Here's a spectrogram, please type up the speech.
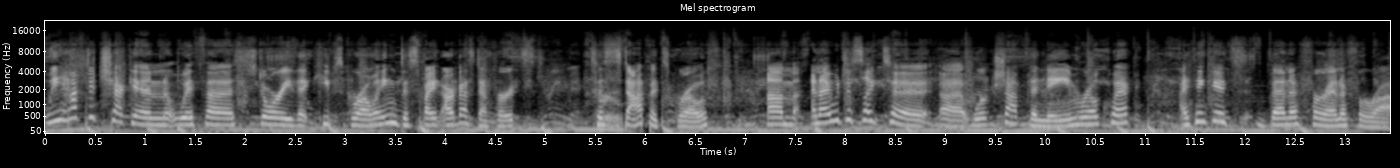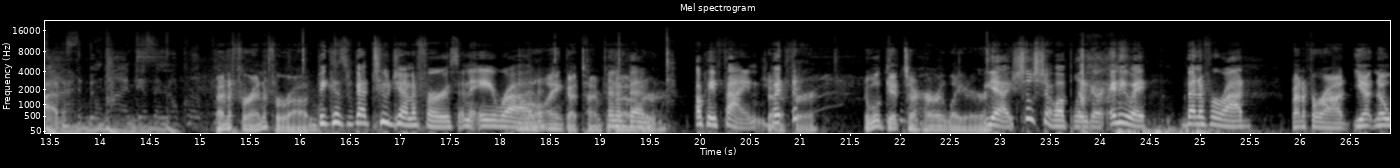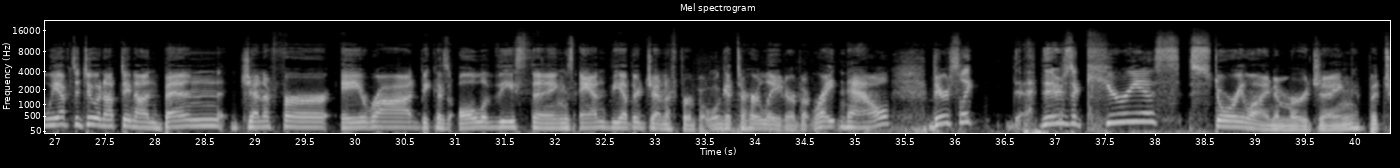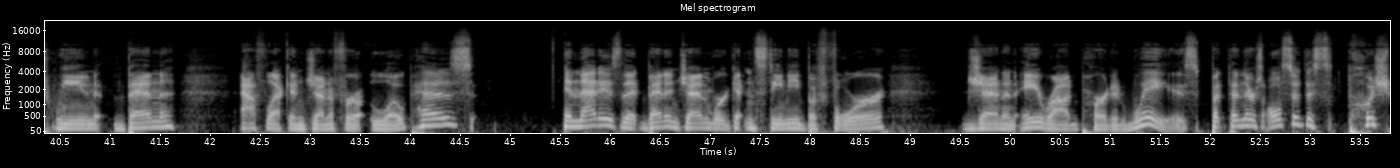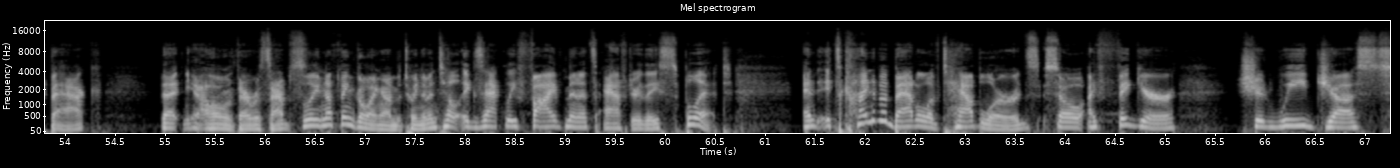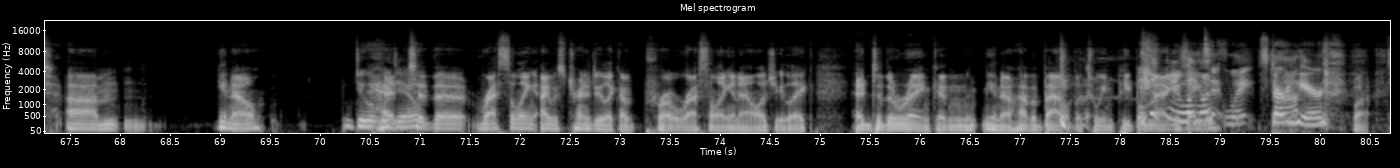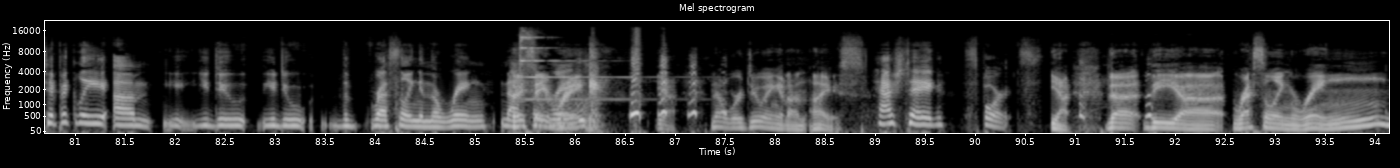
We have to check in with a story that keeps growing despite our best efforts to stop its growth. Um, and I would just like to uh, workshop the name real quick. I think it's Benefereniferod Benefereniferod. because we've got two Jennifers, an A Rod, Oh, I ain't got time for and a that Ben. other Okay, fine. Jennifer. we'll get to her later. Yeah, she'll show up later. Anyway, Beneferod. Beneferod. Yeah, no, we have to do an update on Ben, Jennifer, A Rod, because all of these things and the other Jennifer, but we'll get to her later. But right now, there's like, there's a curious storyline emerging between Ben Affleck and Jennifer Lopez. And that is that Ben and Jen were getting steamy before Jen and A Rod parted ways. But then there's also this pushback that, you know, there was absolutely nothing going on between them until exactly five minutes after they split. And it's kind of a battle of tabloids. So I figure, should we just, um, you know, Do what head we do. to the wrestling. I was trying to do like a pro wrestling analogy, like head to the rink and you know have a battle between People magazine. well, let's Wait, start stop. here. what? Typically, um, you, you do you do the wrestling in the ring, not Did I say the ring. rink? yeah. No, we're doing it on ice. Hashtag sports. Yeah. The the uh, wrestling ring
